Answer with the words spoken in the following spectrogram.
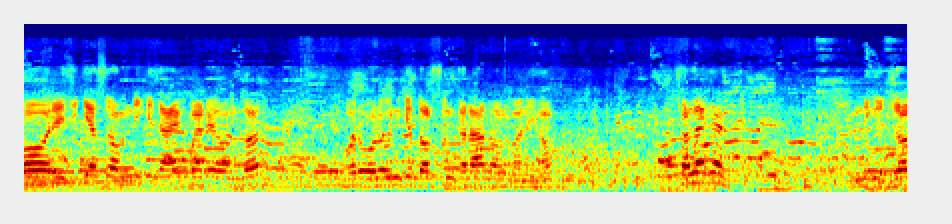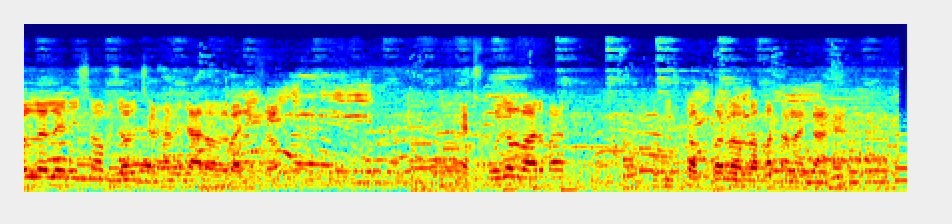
और एजी क्या से हमनी के जाए के अंदर। और वो लोग इनके दर्शन करा रहल बानी हम चले गए। हमनी के जल ले लेनी सब जल चढ़ावे जा रहल बानी सब। एक्सपोजल बार बार। डिस्टर्ब कर रहल बा पता ना का है।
